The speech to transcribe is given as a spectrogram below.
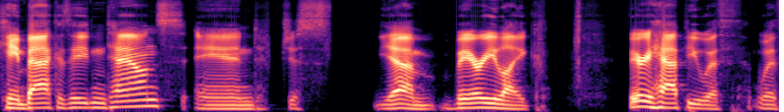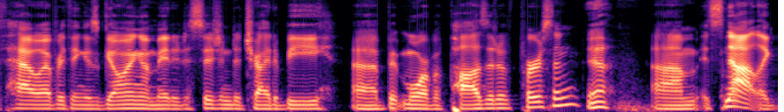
came back as Adyn Townes, and just yeah, I'm very like very happy with with how everything is going. I made a decision to try to be a bit more of a positive person. Yeah. Um, it's not like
